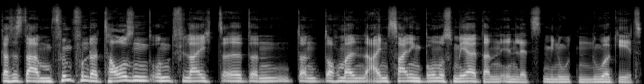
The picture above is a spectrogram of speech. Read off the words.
dass es da um 500.000 und vielleicht äh, dann, dann doch mal einen Signing-Bonus mehr dann in den letzten Minuten nur geht.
